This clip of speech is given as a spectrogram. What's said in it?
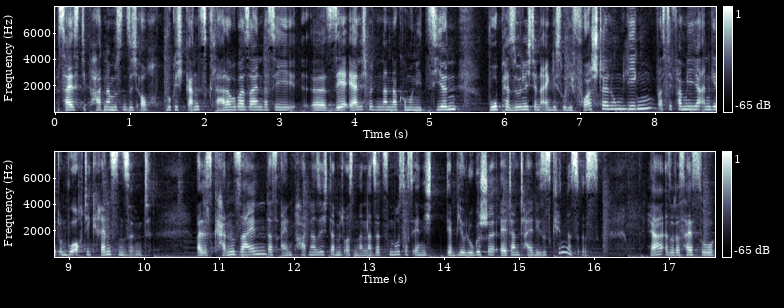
Das heißt, die Partner müssen sich auch wirklich ganz klar darüber sein, dass sie äh, sehr ehrlich miteinander kommunizieren, wo persönlich denn eigentlich so die Vorstellungen liegen, was die Familie angeht und wo auch die Grenzen sind. Weil es kann sein, dass ein Partner sich damit auseinandersetzen muss, dass er nicht der biologische Elternteil dieses Kindes ist. Ja, also das heißt so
